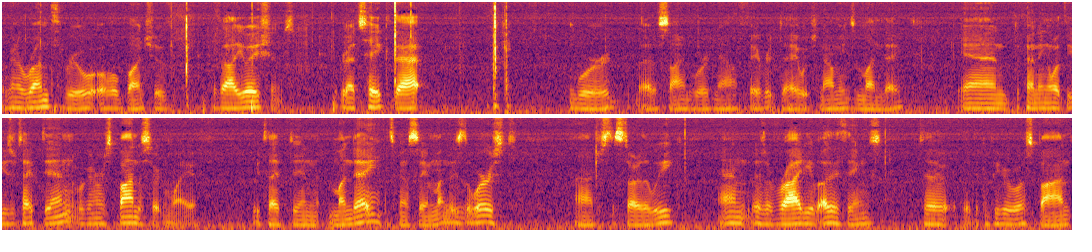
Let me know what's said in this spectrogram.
We're going to run through a whole bunch of evaluations. We're going to take that word, that assigned word now, favorite day, which now means Monday, and depending on what the user typed in, we're going to respond a certain way. If we typed in Monday, it's going to say Monday's the worst, uh, just the start of the week, and there's a variety of other things to, that the computer will respond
